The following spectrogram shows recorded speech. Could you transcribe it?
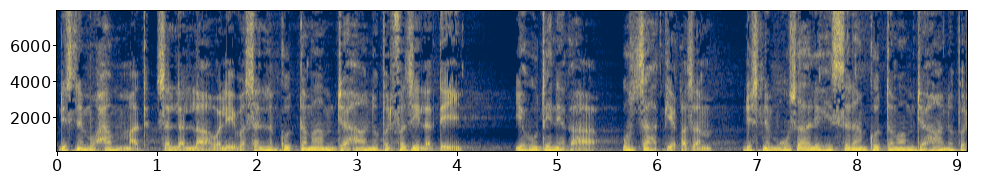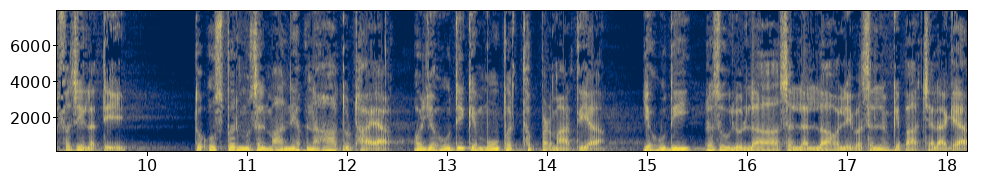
جس نے محمد صلی اللہ علیہ وسلم کو تمام جہانوں پر فضیلت دی۔ یہودی نے کہا، اس ذات کی قسم جس نے موسیٰ علیہ السلام کو تمام جہانوں پر فضیلت دی۔ تو اس پر مسلمان نے اپنا ہاتھ اٹھایا اور یہودی کے منہ پر تھپڑ مار دیا۔ یہودی رسول اللہ صلی اللہ علیہ وسلم کے پاس چلا گیا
